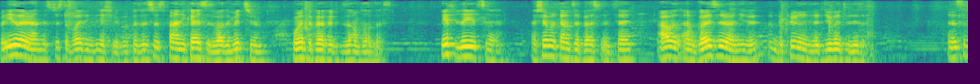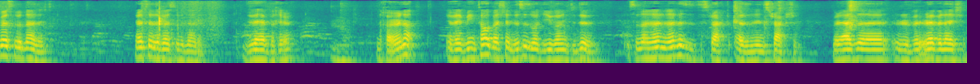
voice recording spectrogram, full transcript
But either way around, it's just avoiding the issue because it's just finding cases where the Mitzrim weren't the perfect example of this. If Leitzah, Hashem would come to a person and say, I am gozer on you, I'm you that you're going to do this. And this the person would know that. That's how the person would know that. Do they have Bechira? No. No, not. If they've been told by Hashem, this is what you're going to do, so not, not, not as, a distract, as an instruction, but as a re- revelation.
